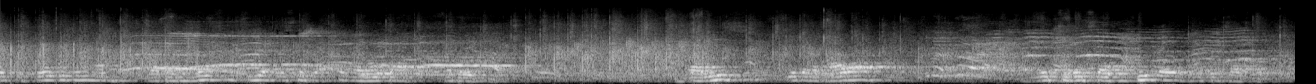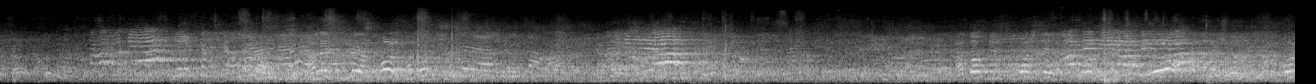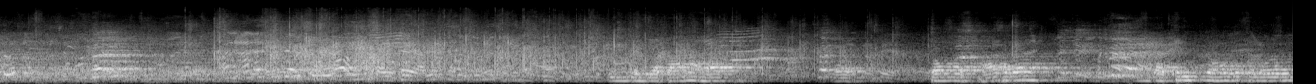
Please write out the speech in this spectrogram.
das Profitum und bei den nächsten vier Meisterschaften in Europa vertreten. In Paris wird er Fahrer, wird zuletzt auch in Dubai und auch là thêm nó buffalo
